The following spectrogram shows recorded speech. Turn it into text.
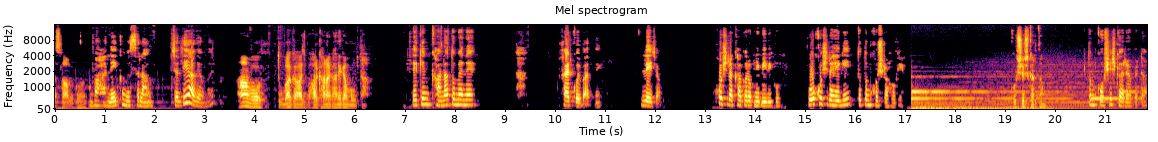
अस्सलाम वालेकुम। वालेकुम अस्सलाम। जल्दी आ गए उमर? हाँ वो तुबा का आज बाहर खाना खाने का मूड था। लेकिन खाना तो मैंने खैर कोई बात नहीं। ले जाओ। खुश रखा करो अपनी बीवी को। वो खुश रहेगी तो तुम खुश रहोगे। कोशिश करता हूँ। तुम कोशिश कर रहे हो बेटा।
